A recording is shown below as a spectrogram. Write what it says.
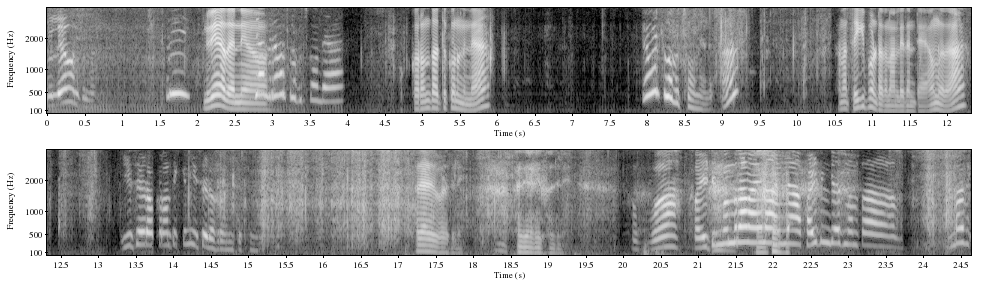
నువ్వు లేవనుకున్నా నువ్వే కదా రివర్స్లో పుచ్చుకోందా? ఒక్కరంతా అతుక్కొని ఉందా రివర్స్లో పుచ్చుకోండి అన్న తెగిపోంటుంది నా లేదంటే అవును కదా? ఈ సైడ్ ఒక్కరంత ఎక్కింది ఈ సైడ్ ఒక్కరంత ఎక్కింది. అది అడిగిపోదులే అది అడిగిపోదులే అబ్బా ఫైటింగ్ ఉందిరా నాయన అయ్యా ఫైటింగ్ చేసినంత ఉన్నది.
